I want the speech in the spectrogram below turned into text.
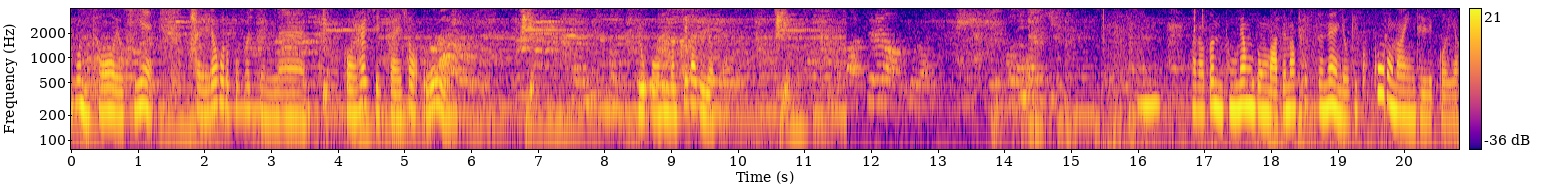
여러분, 저 여기에 달력으로 뽑을 수 있는 걸 할 수 있다 해서, 오! 요거 한번 찍어보려고요. 음, 여러분, 동명동 마지막 코스는 여기 코코로나인 들릴 거예요.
